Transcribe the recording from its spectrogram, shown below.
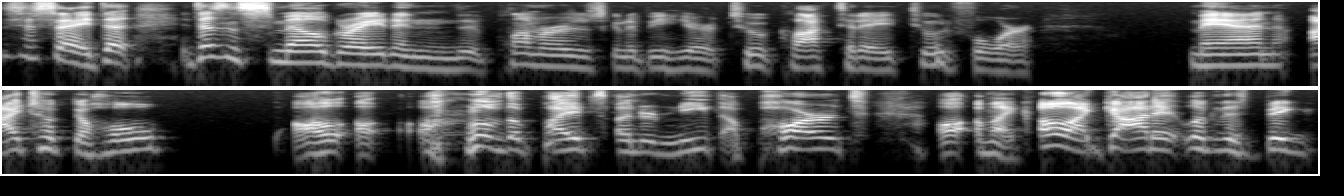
Let's just say it, it doesn't smell great, and the plumber is going to be here at two o'clock today, two and four. Man, I took the whole all, all, of the pipes underneath apart. I'm like, oh, I got it. Look at this big,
